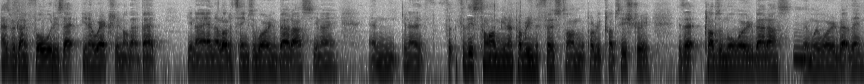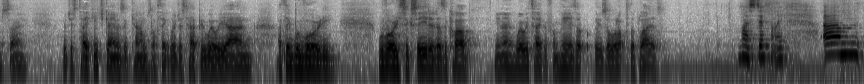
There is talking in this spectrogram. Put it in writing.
as we're going forward is that you know we're actually not that bad, you know, and a lot of teams are worrying about us, you know, and you know for, for this time, you know, probably in the first time in the probably club's history, is that clubs are more worried about us than we're worried about them. So we just take each game as it comes. I think we're just happy where we are, and I think we've already we've already succeeded as a club. You know, where we take it from here is, is all up to the players. Most definitely. Um,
